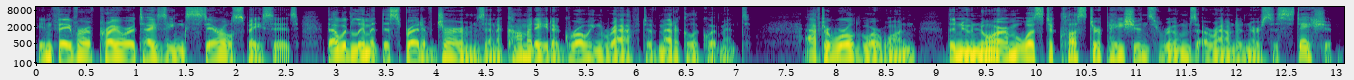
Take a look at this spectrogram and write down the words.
in favor of prioritizing sterile spaces that would limit the spread of germs and accommodate a growing raft of medical equipment. After World War I, the new norm was to cluster patients' rooms around a nurse's station.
